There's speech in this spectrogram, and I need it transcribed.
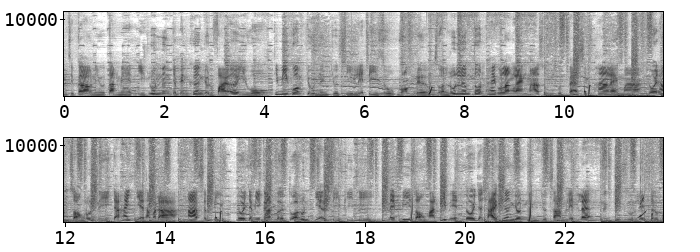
139 นิวตันเมตร อีกรุ่นหนึ่งจะเป็นเครื่องยนต์ Fire Evo ที่มีความจุ 1.4 ลิตร 4 สูบบล็อกเดิม ส่วนรุ่นเริ่มต้นให้กำลังแรงม้าสูงสุด 85 แรงม้า โดยทั้ง 2 รุ่นนี้จะให้เกียร์ธรรมดา 5 สปีด โดยจะมีการเปิดตัวรุ่นเกียร์ CPT ในปี 2021 โดยจะใช้เครื่องยนต์ 1.3 ลิตร และ 1.0 ลิตรเทอร์โบ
